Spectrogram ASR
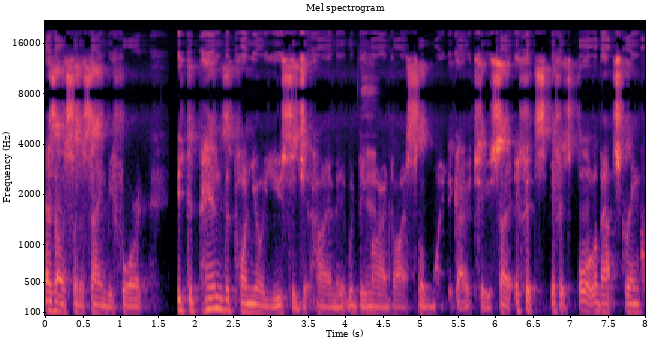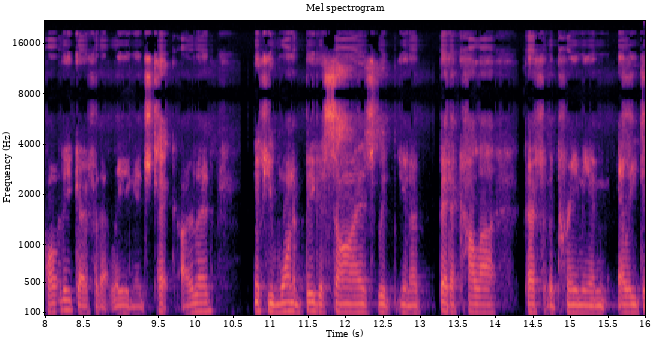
as I was sort of saying before, it, it depends upon your usage at home. It would be Yeah. my advice for way to go to. So if it's if it's all about screen quality, go for that leading edge tech OLED. If you want a bigger size with you know better color, go for the premium LED,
